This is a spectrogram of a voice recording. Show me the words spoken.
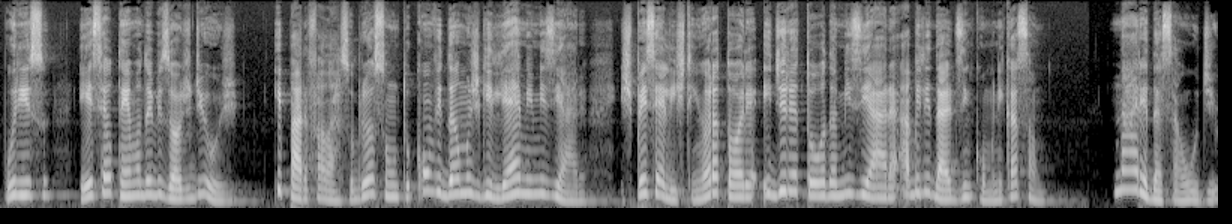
Por isso, esse é o tema do episódio de hoje. E para falar sobre o assunto, convidamos Guilherme Miziara, especialista em oratória e diretor da Miziara Habilidades em Comunicação. Na área da saúde,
